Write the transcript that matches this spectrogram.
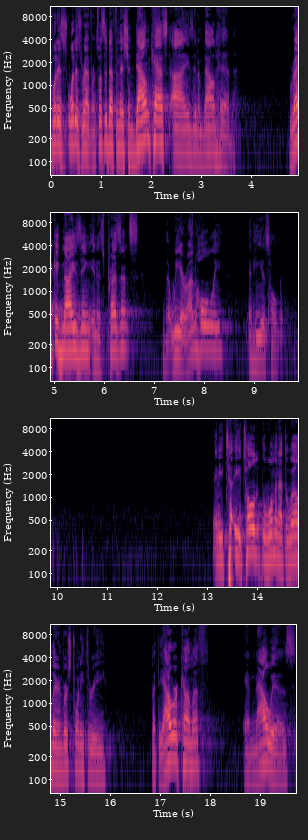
What is, what is reverence? What's the definition? Downcast eyes and a bowed head, recognizing in his presence that we are unholy and he is holy. And he, t- he told the woman at the well there in verse 23 But the hour cometh, and now is,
